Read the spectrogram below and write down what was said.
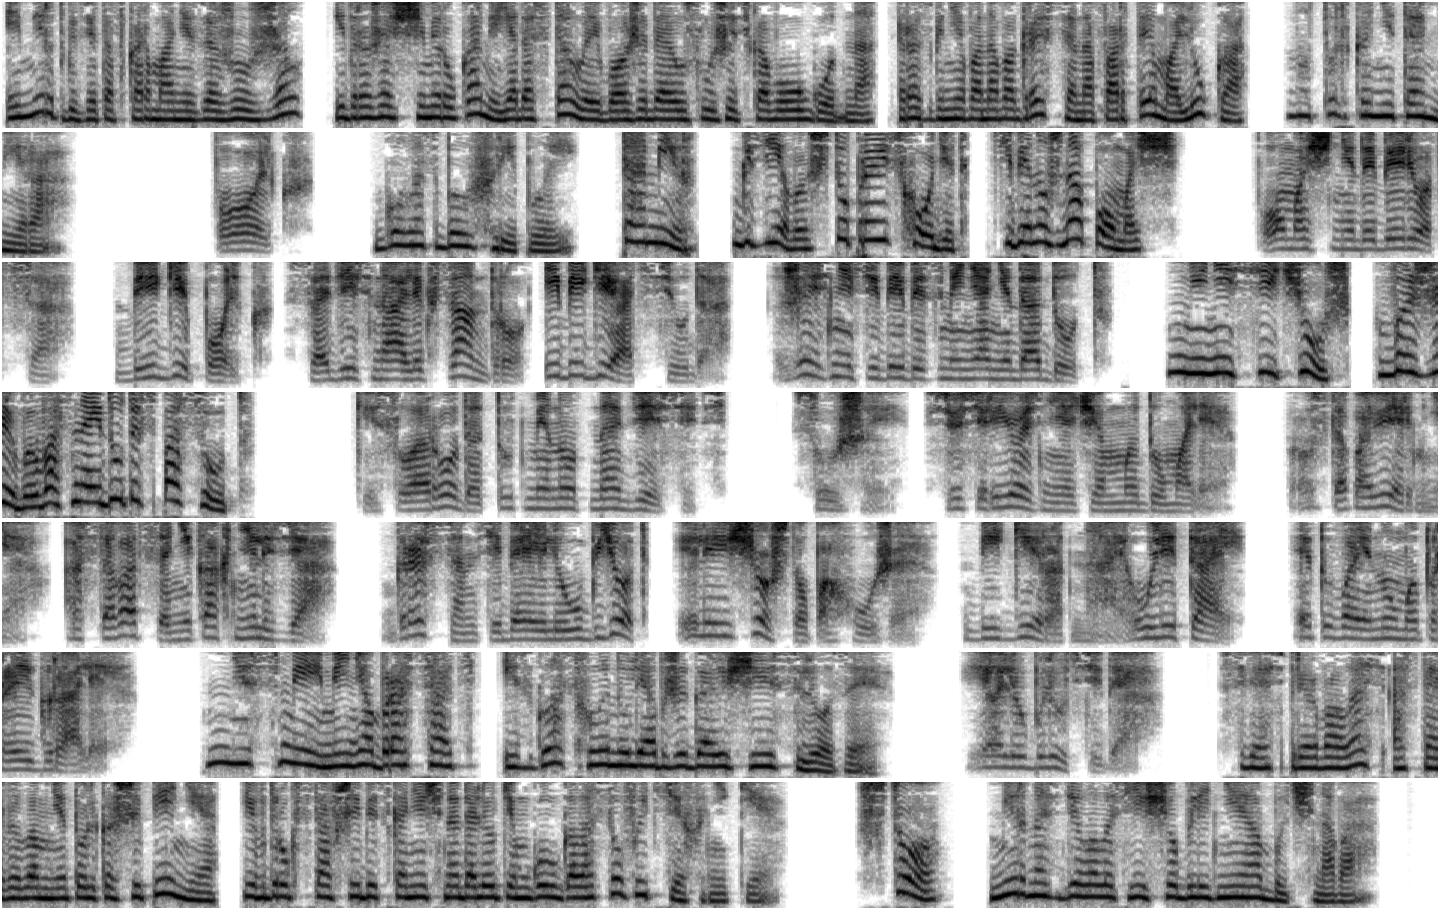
Эмирт где-то в кармане зажужжал, и дрожащими руками я достала его, ожидая услышать кого угодно. Разгневанного Грессена, Фортема, Люка, но только не Тамира. «Польк!» Голос был хриплый. «Тамир, где вы? Что происходит? Тебе нужна помощь?» «Помощь не доберется. Беги, Польк, садись на Александру и беги отсюда. Жизни тебе без меня не дадут». «Не неси чушь! Вы живы, вас найдут и спасут!» Кислорода тут минут на десять. Слушай, все серьезнее, чем мы думали. Просто поверь мне, оставаться никак нельзя. Грессен тебя или убьет, или еще что похуже. Беги, родная, улетай. Эту войну мы проиграли. «Не смей меня бросать!» Из глаз хлынули обжигающие слезы. «Я люблю тебя. Связь прервалась, оставила мне только шипение и вдруг ставший бесконечно далеким гул голосов и техники. «Что?» — мирно сделалось еще бледнее обычного.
